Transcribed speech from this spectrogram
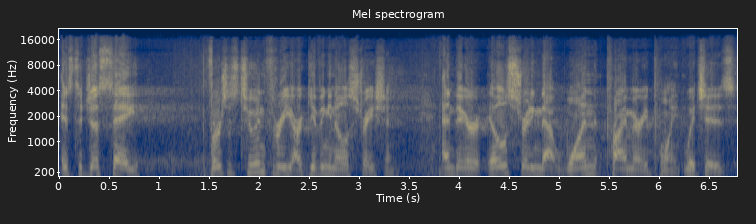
is to just say verses 2 and 3 are giving an illustration. And they're illustrating that one primary point, which is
